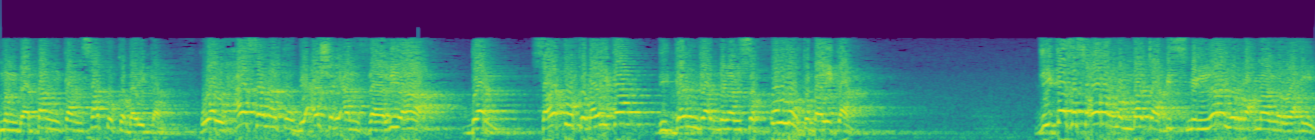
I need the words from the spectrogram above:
mendatangkan satu kebaikan. Wal hasanatu bi asyri amthaliha dan satu kebaikan diganjar dengan sepuluh kebaikan. Jika seseorang membaca Bismillahirrahmanirrahim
